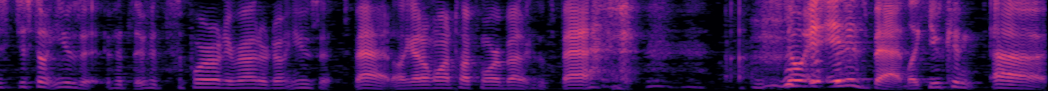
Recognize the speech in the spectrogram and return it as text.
just just don't use it. If it's if it's supported on your router, don't use it. It's bad. Like I don't want to talk more about it because it's bad. no, it, it is bad. Like you can. Uh,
